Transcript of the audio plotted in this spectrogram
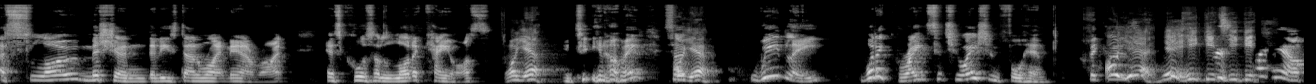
a slow mission that he's done right now, right, has caused a lot of chaos. Oh, yeah. You know what I mean? So Oh, yeah. weirdly, what a great situation for him. Oh yeah, yeah. He gets he gets right now.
